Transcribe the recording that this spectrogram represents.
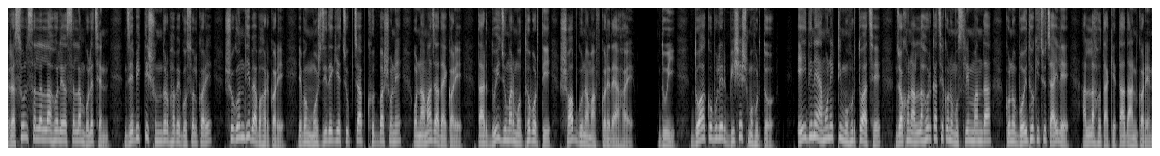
রসুল সাল্লাহ আলিয়াল্লাম বলেছেন, যে ব্যক্তি সুন্দরভাবে গোসল করে, সুগন্ধি ব্যবহার করে এবং মসজিদে গিয়ে চুপচাপ খুদ্া শোনে ও নামাজ আদায় করে, তার দুই জুমার মধ্যবর্তী সব গুণা মাফ করে দেয়া হয়। দুই, দোয়া কবুলের বিশেষ মুহূর্ত। এই দিনে এমন একটি মুহূর্ত আছে যখন আল্লাহর কাছে কোনো মুসলিম মান্দা কোনো বৈধ কিছু চাইলে আল্লাহ তাকে তা দান করেন।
